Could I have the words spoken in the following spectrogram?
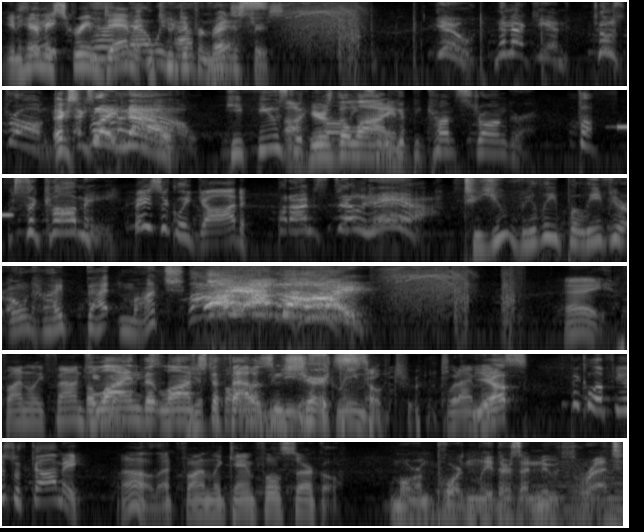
You can hear me See? scream Now- damn it now in we two have different this. registers. You, Namekian, too strong! Explain now! He fused Ah, with here's the Kami so line. he could become stronger. The f***'s Sakami? Basically, God. But I'm still here! Do you really believe your own hype that much? I am the hype! Hey, finally found The you line guys. that launched a followed thousand Vegeta shirts. Screaming. So true. What I Yep. miss? Piccolo fused with Kami. Oh, that finally came full circle. More importantly, there's a new threat.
